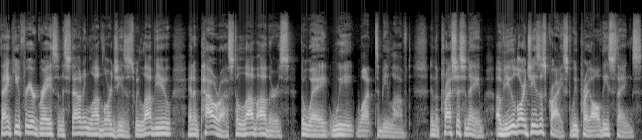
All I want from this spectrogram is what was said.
Thank you for your grace and astounding love, Lord Jesus. We love you and empower us to love others the way we want to be loved. In the precious name of you, Lord Jesus Christ, we pray all these things.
